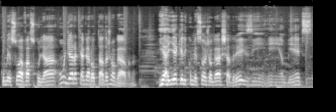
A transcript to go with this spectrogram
começou a vasculhar onde era que a garotada jogava, né? E aí é que ele começou a jogar xadrez em, em ambientes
